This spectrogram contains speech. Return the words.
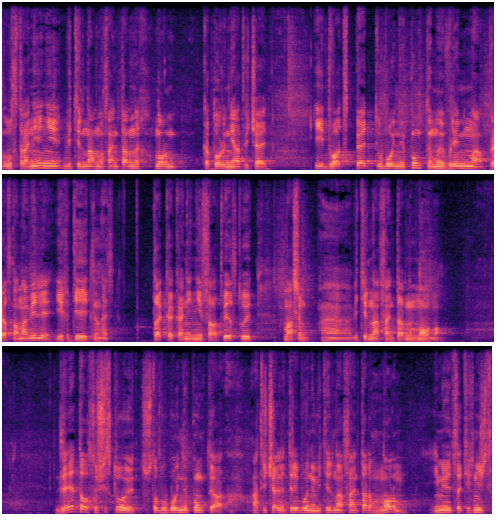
устранении ветеринарно-санитарных норм, которые не отвечают. И 25 убойные пункты мы временно приостановили их деятельность так как они не соответствуют нашим э, ветеринарно-санитарным нормам. Для этого существует, чтобы убойные пункты отвечали требованиям ветеринарно-санитарных норм, имеются технические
